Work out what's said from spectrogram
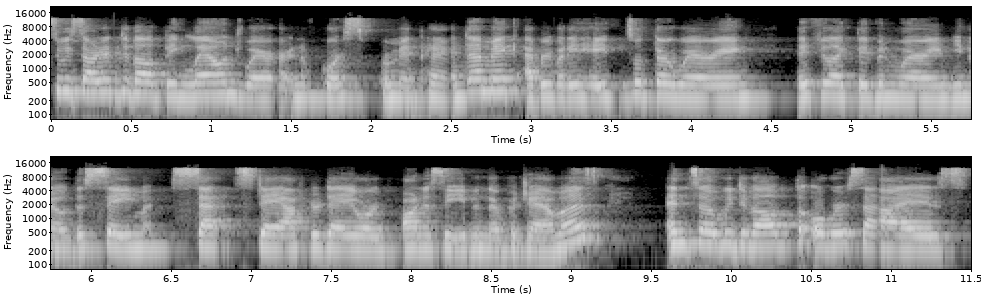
So we started developing loungewear. And of course, we're mid pandemic. Everybody hates what they're wearing. They feel like they've been wearing, you know, the same sets day after day, or honestly, even their pajamas. And so we developed the oversized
